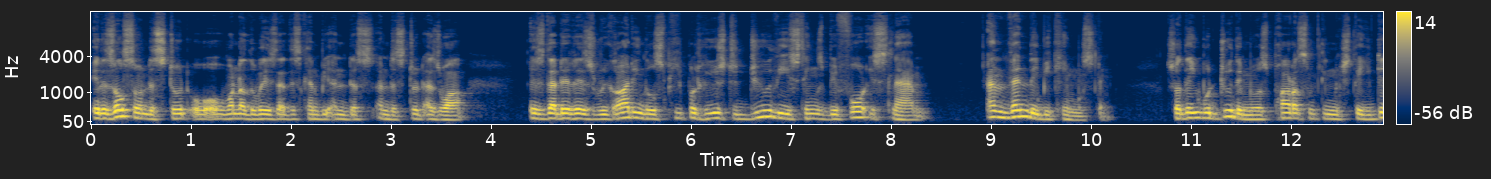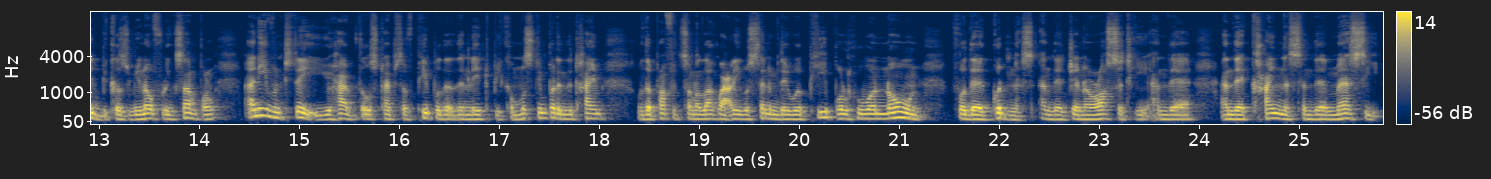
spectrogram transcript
It is also understood, or one of the ways that this can be understood as well, is that it is regarding those people who used to do these things before Islam and then they became Muslim. So they would do them. It was part of something which they did because we know, for example, and even today you have those types of people that then later become Muslim. But in the time of the Prophet wasallam, there were people who were known for their goodness and their generosity and their and their kindness and their mercy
